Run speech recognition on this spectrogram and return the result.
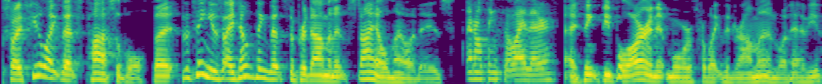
So I feel like that's possible. But the thing is, I don't think that's the predominant style nowadays. I don't think so either. I think people are in it more for like the drama and what have you.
